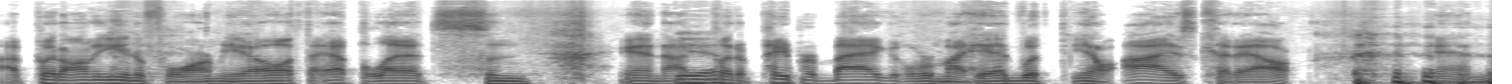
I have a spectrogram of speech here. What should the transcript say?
I put on a uniform, you know, with the epaulets and and I Yeah. put a paper bag over my head with you know eyes cut out and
